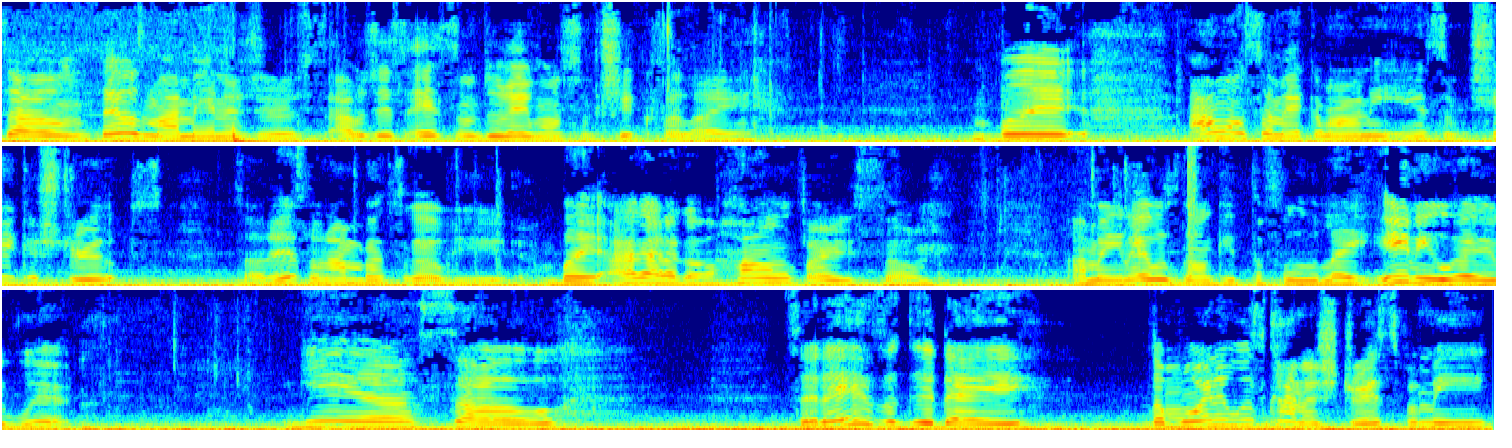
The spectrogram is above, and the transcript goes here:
So that was my managers. I was just asking do they want some Chick Fil A? But I want some macaroni and some chicken strips. So that's what I'm about to go get. But I gotta go home first. So I mean, they was gonna get the food late anyway. But yeah, so today is a good day. The morning was kind of stressed for me.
